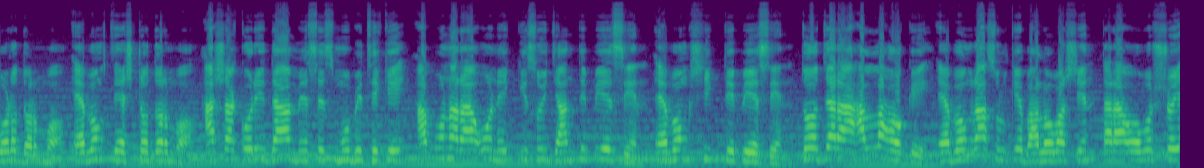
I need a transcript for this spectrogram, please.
বড় ধর্ম এবং শ্রেষ্ঠ ধর্ম। আশা করি দা মেসেজ মুভি থেকে আপনারা অনেক কিছুই জানতে পেয়েছেন এবং শিখতে পেয়েছেন। তো যারা আল্লাহকে এবং রাসুলকে ভালোবাসেন, তারা অবশ্যই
